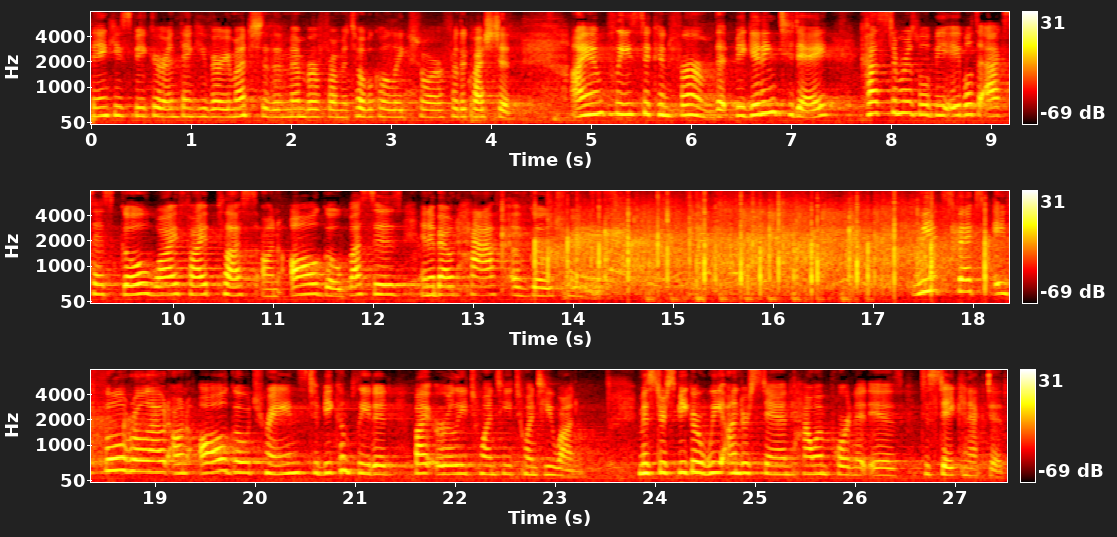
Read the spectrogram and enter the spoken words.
Thank you, Speaker, and thank you very much to the member from Etobicoke Lakeshore for the question. I am pleased to confirm that beginning today, customers will be able to access Go Wi-Fi Plus on all Go buses and about half of Go trains. We expect a full rollout on all GO trains to be completed by early 2021. Mr. Speaker, we understand how important it is to stay connected.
